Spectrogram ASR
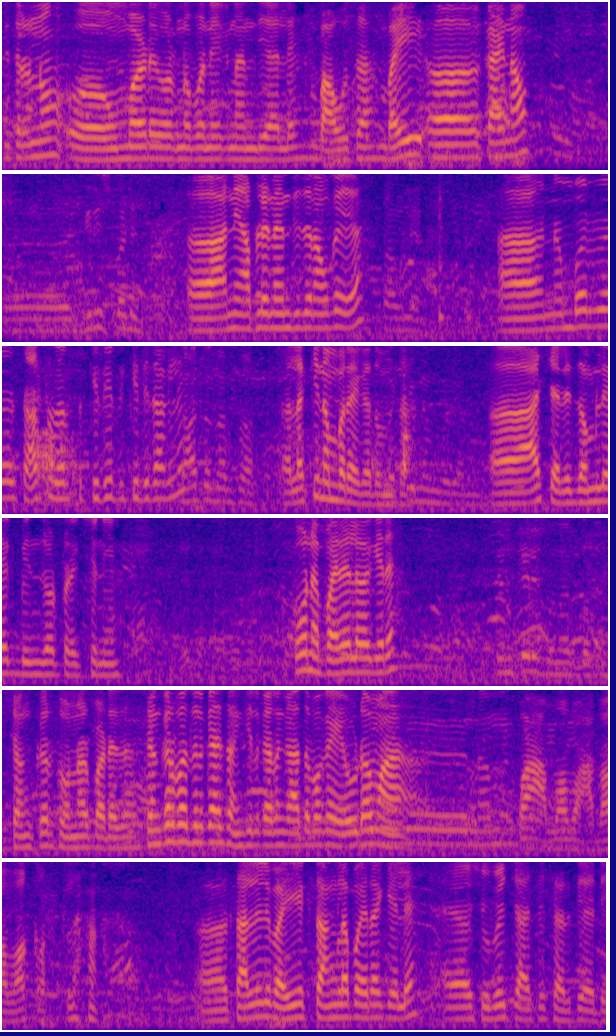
मित्रांनो अं, उंबाडेवरनं पण एक नंदी आले भाऊचा. भाई काय नाव? गिरीश पाटील. आणि आपल्या नंदीचं नाव काय नंबर सात हजार किती किती टाकले? लकी नंबर आहे का तुमचा? आज शर्यत जमले एक बिनजोड प्रेक्षणीय. कोण आहे? पाहिलेला वगैरे? शंकरी सोनार पाड्याचा शंकरबद्दल काय सांगशील? कारण का आता बघा एवढा मा बाबा बाबा बा कसला. चालेल भाई एक चांगला पैरा केले. अं, शुभेच्छा आजच्या शर्तीसाठी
